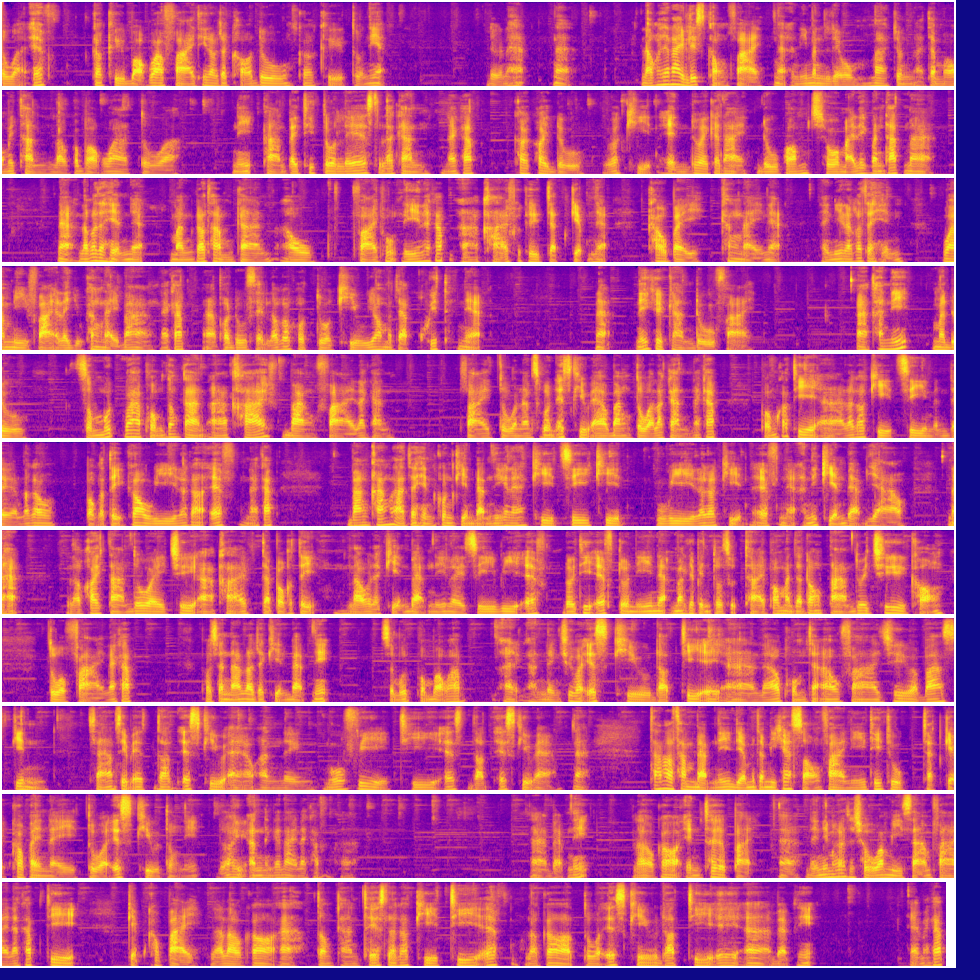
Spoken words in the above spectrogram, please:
ตัว f ก็คือบอกว่าไฟล์ที่เราจะขอดูก็คือตัวเนี้ยเดี๋ยวนะฮะ เราก็จะได้ list ของไฟล์นะอันนี้มันเร็วมากจนอาจจะมองไม่ทัน เราก็บอกว่าตัวนี้ผ่านไปที่ตัว list แล้วกันนะครับ ค่อยๆดูหรือว่าขีด n ด้วยก็ได้ ดูพร้อมโชว์หมายเลขบรรทัดมานะเราก็จะเห็นเนี่ยมันก็ทำการเอาไฟล์พวกนี้นะครับ archive ก็คือจัดเก็บเนี่ยเข้าไปข้างในเนี่ยในนี้เราก็จะเห็นว่ามีไฟล์อะไรอยู่ข้างในบ้างนะครับอพอดูเสร็จแล้วก็กดตัว Q ย่อมาจาก quit เนี่ยนะนี่คือการดูไฟล์ อะครั้นี้มาดูสมมุติว่าผมต้องการ archive บางไฟล์แล้วกัน ไฟล์ตัวนามสกุล SQL บางตัวแล้วกันนะครับ ผมก็ tar แล้วก็ขีด c เหมือนเดิม แล้วก็ปกติก็ v แล้วก็ f นะครับ บางครั้งอาจจะเห็นคนเขียนแบบนี้นะขีด c ขีด v แล้วก็ขีด f เนี่ยอันนี้เขียนแบบยาวนะฮะแล้วค่อยตามด้วยชื่อ archive แต่ปกติเราจะเขียนแบบนี้เลย cvf โดยที่ f ตัวนี้เนี่ยมักจะเป็นตัวสุดท้าย เพราะมันจะต้องตามด้วยชื่อของ ตัวไฟล์นะครับ เพราะฉะนั้นเราจะเขียนแบบนี้ สมมุติผมบอกว่าอันหนึ่งชื่อว่า sq.tar แล้วผมจะเอาไฟล์ชื่อว่า baskin 31.sql อันหนึ่ง movie ts.sql นะถ้าเราทำแบบนี้เดี๋ยวมันจะมีแค่ 2 ไฟล์นี้ที่ถูกจัดเก็บเข้าไปในตัว SQ ตรงนี้ หรืออีกอันนึงก็ได้นะครับอ่าแบบนี้เราก็ enter ไปอ่าในนี้มันก็จะโชว์ว่ามี 3 ไฟล์นะครับที่ เก็บเข้าไป แล้วเราก็อ่าต้องการ test แล้วก็ key tf แล้วก็ตัว sq.tar แบบนี้ เห็นไหมครับ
